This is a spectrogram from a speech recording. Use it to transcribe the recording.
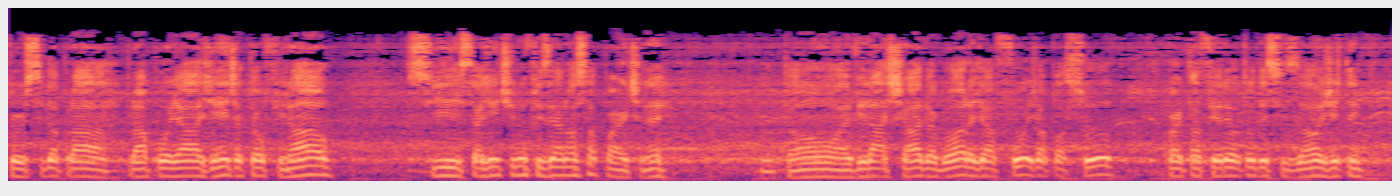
torcida para apoiar a gente até o final, se, se a gente não fizer a nossa parte, né? Então é virar a chave agora, já foi, já passou. Quarta-feira é outra decisão, a gente tem que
